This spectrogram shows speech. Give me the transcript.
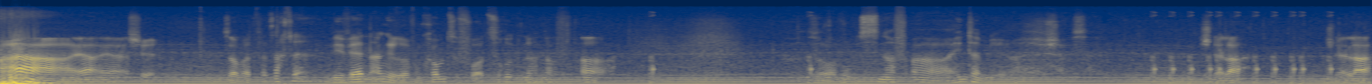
Ah, ja, ja, schön. So, was, was sagt er? Wir werden angegriffen. Kommen sofort zurück nach NAF A. So, wo ist NAF A? Hinter mir. Scheiße. Schneller. Schneller.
